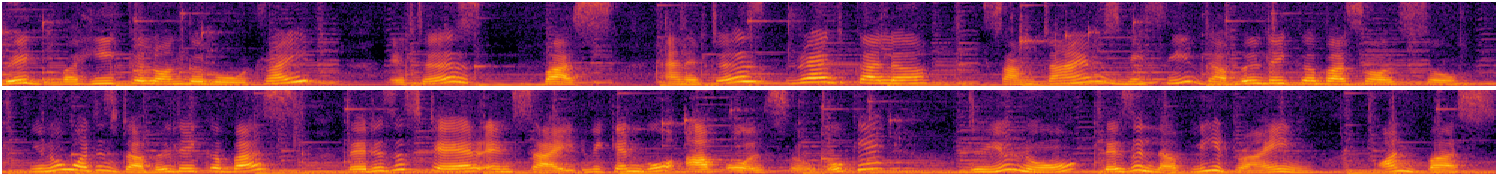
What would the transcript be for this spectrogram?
big vehicle on the road, right? It is bus and it is red color. Sometimes we see double decker bus also. You know what is double decker bus? There is a stair inside. We can go up also. Okay? Do you know there's a lovely rhyme on bus?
